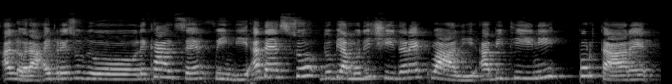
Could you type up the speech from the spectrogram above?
Allora, hai preso le calze? Quindi adesso dobbiamo decidere quali abitini portare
